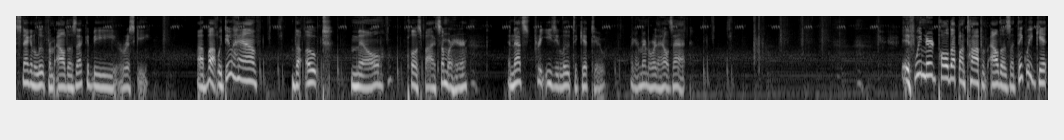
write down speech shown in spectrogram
snagging the loot from Aldo's. That could be risky. Uh, but we do have the oat mill close by somewhere here. And that's pretty easy loot to get to. I can remember where the hell it's at. If we nerd pulled up on top of Aldo's, I think we get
